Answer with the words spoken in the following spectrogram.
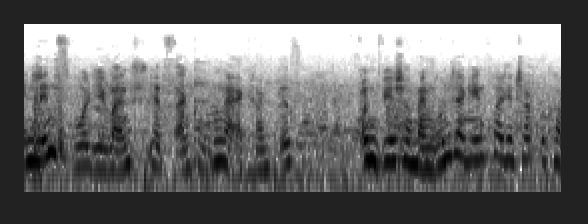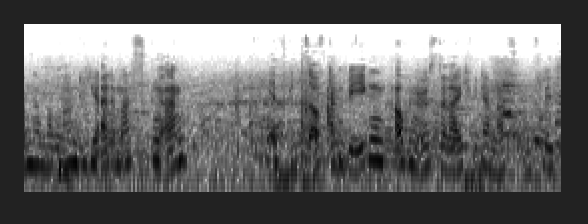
in Linz wohl jemand jetzt an Corona erkrankt ist. Und wir schon beim Runtergehen voll den Schock bekommen haben. Warum haben die hier alle Masken an? Jetzt gibt es auf den Wegen, auch in Österreich, wieder Maskenpflicht.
